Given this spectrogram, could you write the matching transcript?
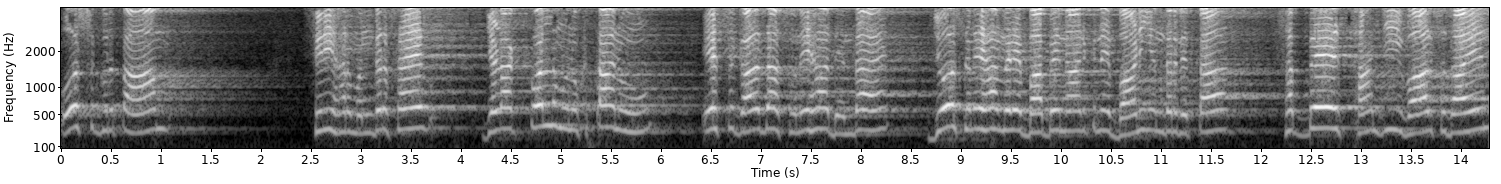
ਉਸ ਗੁਰਧਾਮ ਸ੍ਰੀ ਹਰਮੰਦਰ ਸਾਹਿਬ, ਜਿਹੜਾ ਕੁੱਲ ਮਨੁੱਖਤਾ ਨੂੰ ਇਸ ਗੱਲ ਦਾ ਸੁਨੇਹਾ ਦਿੰਦਾ ਹੈ, ਜੋ ਸੁਨੇਹਾ ਮੇਰੇ ਬਾਬੇ ਨਾਨਕ ਨੇ ਬਾਣੀ ਅੰਦਰ ਦਿੱਤਾ, ਸੱਬੇ ਸਾਂਝੀ ਵਾਲ ਸਦਾਇਨ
